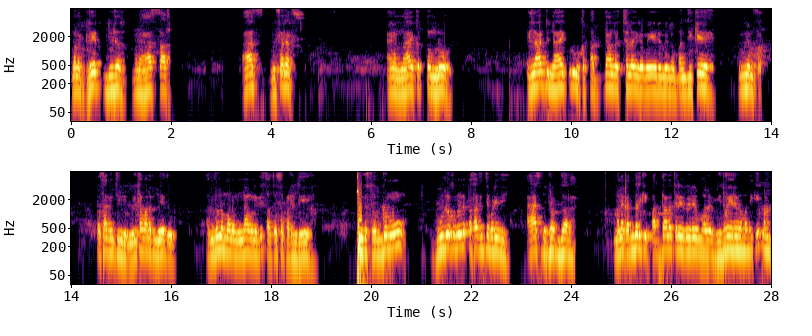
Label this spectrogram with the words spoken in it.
మన గ్రేట్ లీడర్ మన యాస్ సార్ యాస్ ముఫరఫ్ ఆయన నాయకత్వంలో ఇలాంటి నాయకుడు ఒక పద్నాలుగు లక్షల ఇరవై ఏడు వేల మందికే పుణ్యం ప్రసాదించింది. మిగతా వాళ్ళకు లేదు. అందులో మనం ఉన్నామనేది సంతోషపడండి. మీకు స్వర్గము భూలోకంలోనే ప్రసాదించబడింది. యాస్ నెట్వర్క్ ద్వారా. మనకందరికీ పద్నాలుగు లక్షల ఇరవై ఏడు ఇరవై ఏడు వేల మందికి మనం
